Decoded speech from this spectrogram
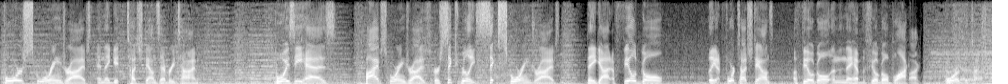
four scoring drives and they get touchdowns every time. Boise has five scoring drives or six really six scoring drives. They got a field goal, they got four touchdowns, a field goal, and then they have the field goal blocked Blocked. for the touchdown.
